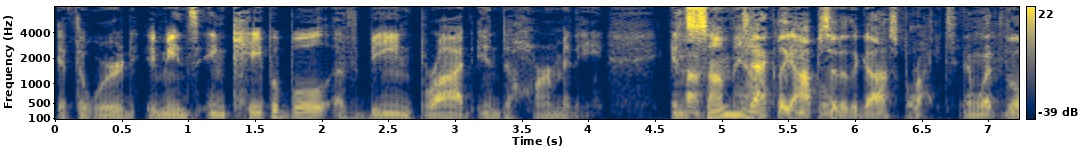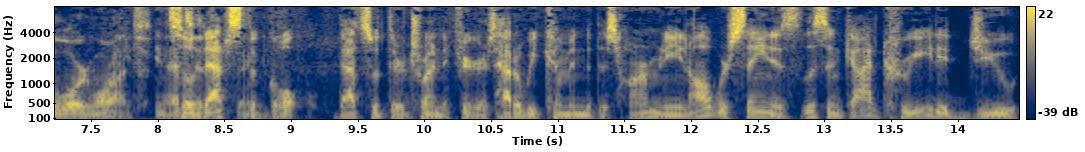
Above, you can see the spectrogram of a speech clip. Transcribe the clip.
at the word, it means incapable of being brought into harmony. And huh, somehow exactly people, opposite of the gospel, right? And what the Lord wants. Right. And that's so that's the goal. That's what they're trying to figure is how do we come into this harmony? And all we're saying is, listen, God created you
